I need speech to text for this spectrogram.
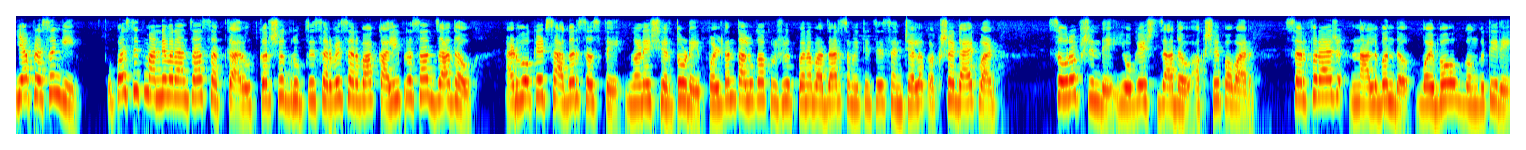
या प्रसंगी उपस्थित मान्यवरांचा सत्कार उत्कर्ष ग्रुपचे सर्वेसर्वा कालीप्रसाद जाधव ॲडव्होकेट सागर सस्ते गणेश शिरतोडे फलटण तालुका कृषी उत्पन्न बाजार समितीचे संचालक अक्षय गायकवाड सौरभ शिंदे योगेश जाधव अक्षय पवार सरफराज नालबंद वैभव गंगतिरे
